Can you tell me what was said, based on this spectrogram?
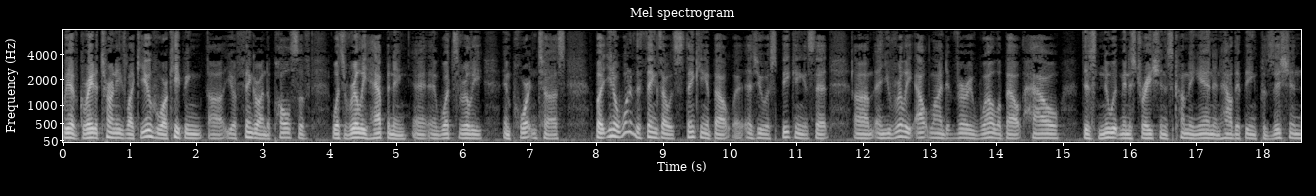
we have great attorneys like you who are keeping uh, your finger on the pulse of what's really happening and, and what's really important to us. But you know, one of the things I was thinking about as you were speaking is that, um, and you've really outlined it very well about how this new administration is coming in and how they're being positioned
